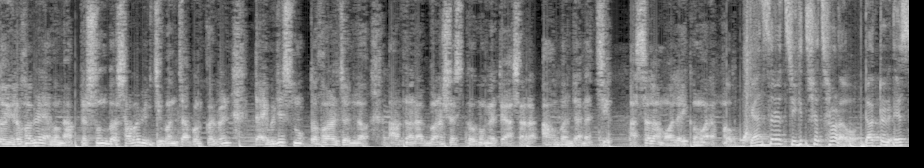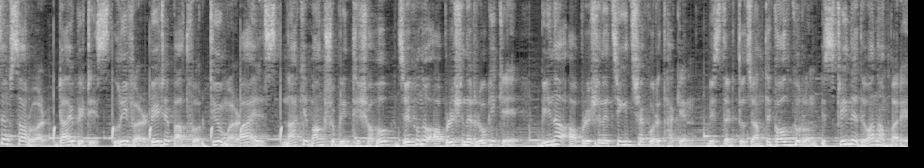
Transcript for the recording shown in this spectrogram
তৈরি হবে এবং আপনি সুন্দর স্বাভাবিক জীবন যাপন করবেন। ডায়াবেটিস মুক্ত হওয়ার জন্য আপনারা গণস্বাস্থ্য হোমিওতে আসার আহ্বান জানাচ্ছি। আসসালামু আলাইকুম ক্যান্সারের চিকিৎসা ছাড়াও doctor S M Sarwar diabetes liver পেটে পাথর টিউমার পাইলস নাকে মাংস বৃদ্ধি সহ যে কোনো অপারেশনের রোগীকে বিনা অপারেশনে চিকিৎসা করে থাকেন। বিস্তারিত জানতে কল করুন স্ক্রিনে দেওয়া নাম্বারে।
